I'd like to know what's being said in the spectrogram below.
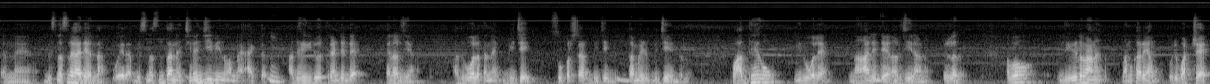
പിന്നെ ബിസിനസ്സിന്റെ കാര്യമല്ല ഉയര ബിസിനസ്സിന് തന്നെ ചിരഞ്ജീവി എന്ന് പറഞ്ഞ ആക്ടർ. അദ്ദേഹം ഇരുപത്തിരണ്ടിന്റെ എനർജിയാണ്. അതുപോലെ തന്നെ വിജയ് സൂപ്പർ സ്റ്റാർ വിജയ് തമിഴ് വിജയ് ഉണ്ടല്ലോ. അപ്പോൾ അദ്ദേഹവും ഇതുപോലെ നാലിന്റെ എനർജിയിലാണ് ഉള്ളത്. അപ്പോൾ ലീഡറാണ് നമുക്കറിയാം ഒരു പക്ഷേ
